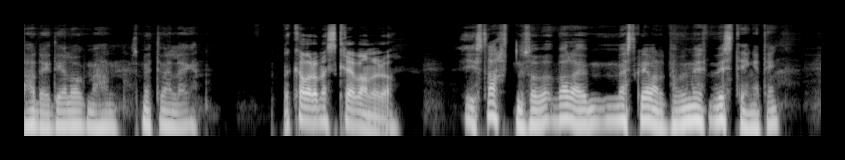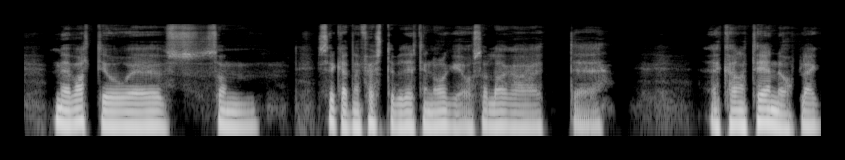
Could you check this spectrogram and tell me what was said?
hadde jeg dialog med han smittevernlegen. Hva var det mest krevende, da? I starten så var det mest krevende, for vi visste ingenting. Vi valgte jo, eh, som sikkert den første bedriften i Norge, å lage et, eh, et karanteneopplegg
